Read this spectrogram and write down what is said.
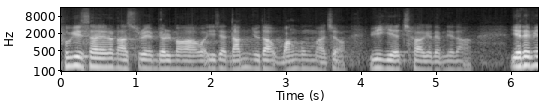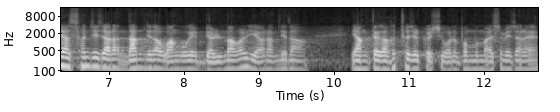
북이스라엘은 아수르에 멸망하고 이제 남유다 왕국마저 위기에 처하게 됩니다. 예레미야 선지자는 남유다 왕국의 멸망을 예언합니다. 양떼가 흩어질 것이 오늘 본문 말씀이잖아요.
